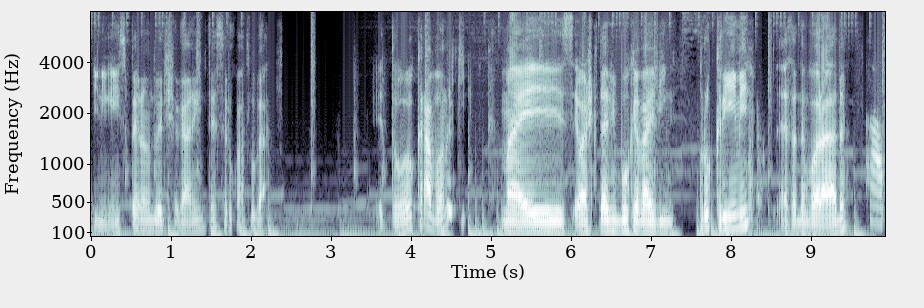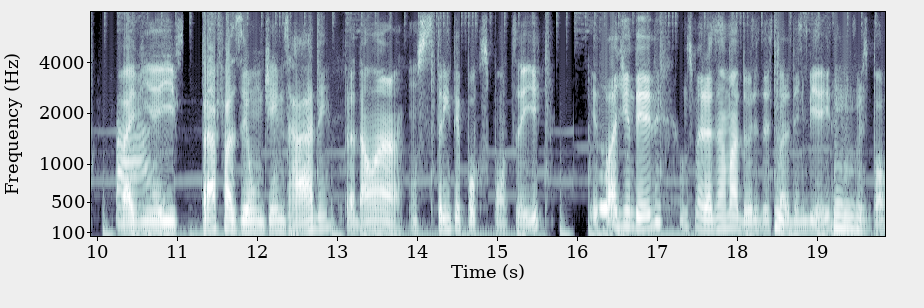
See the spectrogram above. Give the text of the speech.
E ninguém esperando eles chegarem em terceiro ou quarto lugar. Eu tô cravando aqui. Mas eu acho que o Devin Booker vai vir pro crime essa temporada. Rapaz. Vai vir aí pra fazer um James Harden, pra dar uma- uns 30 e poucos pontos aí. E do ladinho dele, um dos melhores armadores da história da NBA, né? Chris Paul.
